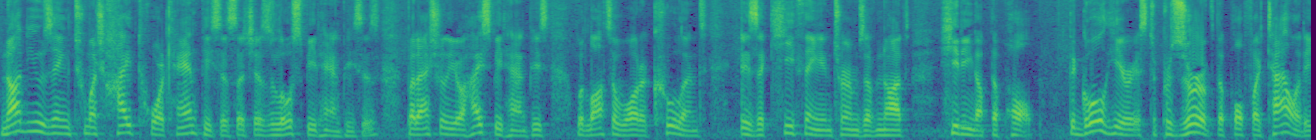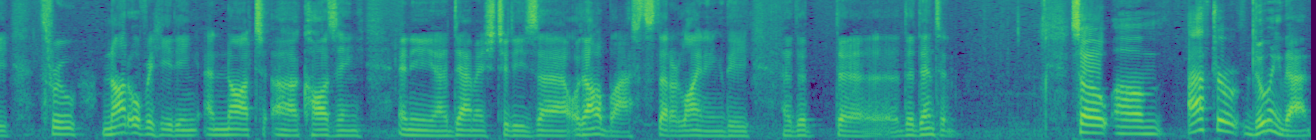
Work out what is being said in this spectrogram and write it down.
not using too much high torque handpieces such as low speed handpieces, but actually your high speed handpiece with lots of water coolant is a key thing in terms of not heating up the pulp. The goal here is to preserve the pulp vitality through not overheating and not uh, causing any uh, damage to these uh, odontoblasts that are lining the, uh, the, the, the, dentin. So um, after doing that,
